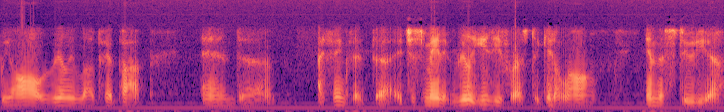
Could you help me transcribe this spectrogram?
we all really loved hip hop and uh, I think that uh, it just made it really easy for us to get along in the studio.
